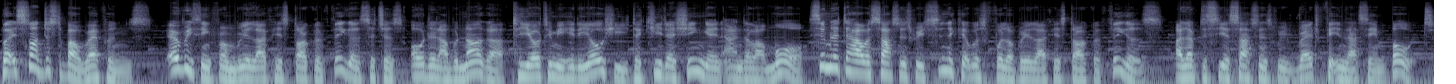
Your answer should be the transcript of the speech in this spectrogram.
But it's not just about weapons everything from real life historical figures such as Oda Nobunaga, Toyotomi Hideyoshi, Takeda Shingen and a lot more, similar to how Assassin's Creed Syndicate was full of real life historical figures. I love to see Assassin's Creed Red fit in that same boat.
